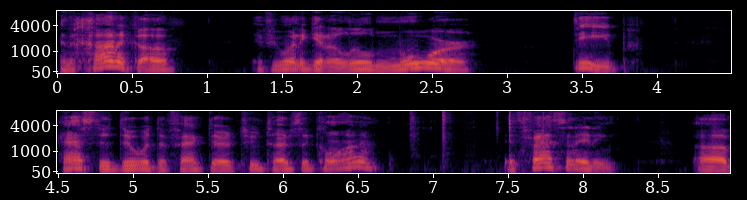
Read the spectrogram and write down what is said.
And Hanukkah, if you want to get a little more deep, has to do with the fact there are two types of Kohanim. It's fascinating. Uh,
